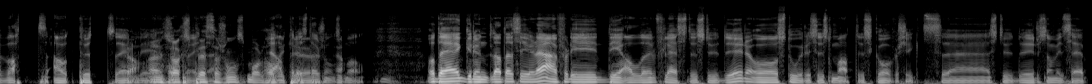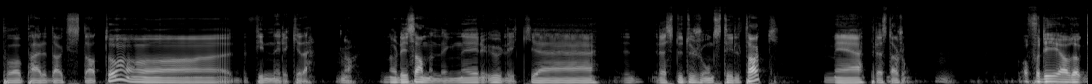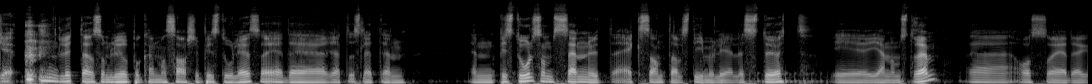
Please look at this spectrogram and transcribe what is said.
watt output. Ja, en slags prestasjonsmål hadde Ja, prestasjonsmål. prestasjonsmål. Og det Grunnen til at jeg sier det, er fordi de aller fleste studier og store systematiske oversiktsstudier som vi ser på per dags dato, finner ikke det. Nei. Når de sammenligner ulike restitusjonstiltak med prestasjon. Og for de av dere lyttere som lurer på hva en massasjepistol er, så er det rett og slett en, en pistol som sender ut x antall stimuli eller støt i, gjennom strøm. Eh, og så er det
